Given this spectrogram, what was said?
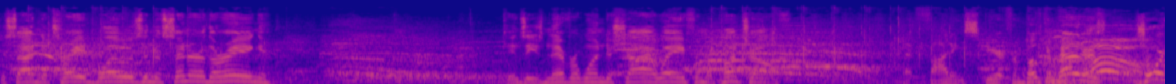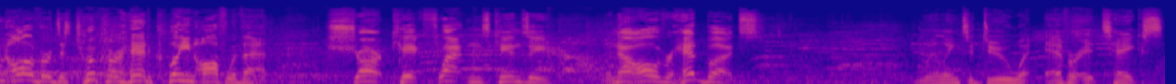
deciding to trade blows in the center of the ring. Kenzie's never one to shy away from a punch off fighting spirit from both competitors. Oh! Jordan Oliver just took her head clean off with that. Sharp kick flattens Kenzie. And now Oliver headbutts. Willing to do whatever it takes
